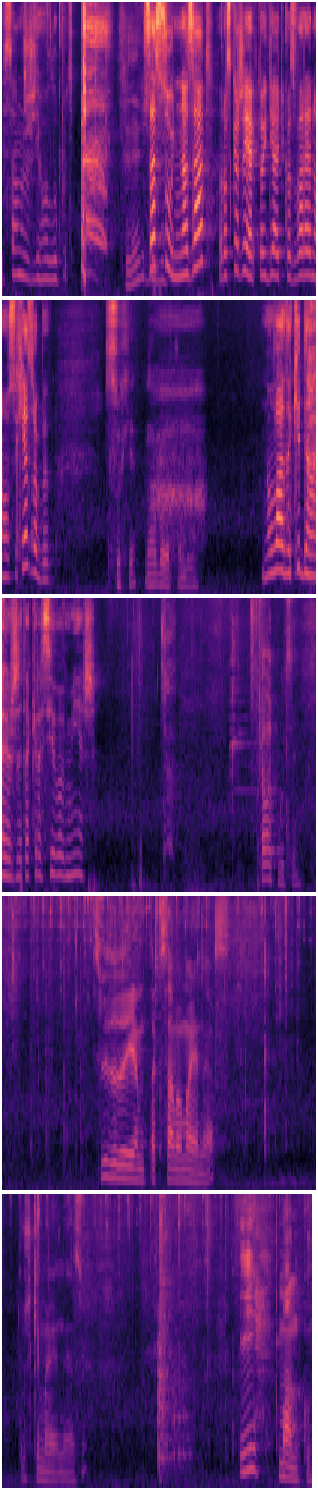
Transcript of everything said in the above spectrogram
І сам же ж його лупить. Засунь назад, розкажи, як той дядько з вареного сухе зробив. Сухе, наоборот там було. Ну ладно, кидай вже, так красиво вмієш. Калапуцій. Сюди додаємо так само майонез. Трошки майонезу. І манку.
